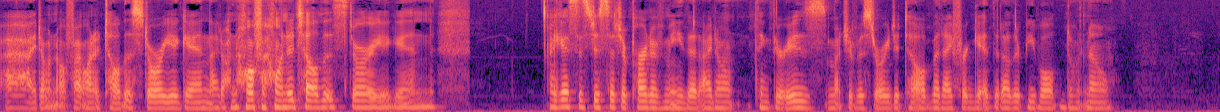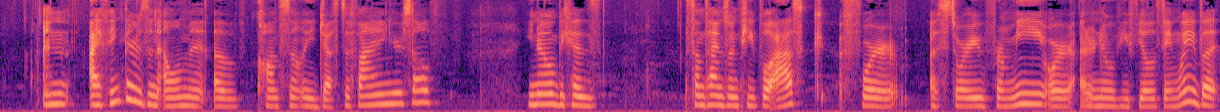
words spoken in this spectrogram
uh, I don't know if I want to tell this story again. I don't know if I want to tell this story again. I guess it's just such a part of me that I don't think there is much of a story to tell, but I forget that other people don't know. And I think there's an element of constantly justifying yourself, you know, because sometimes when people ask for a story from me, or I don't know if you feel the same way, but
